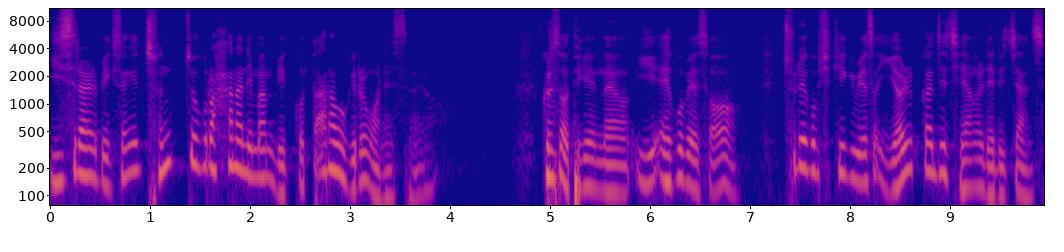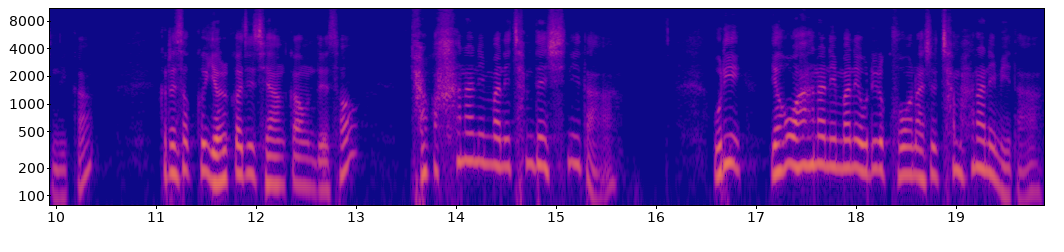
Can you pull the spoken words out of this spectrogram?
이스라엘 백성이 전적으로 하나님만 믿고 따라오기를 원했어요. 그래서 어떻게 했나요? 이 애굽에서 출애굽 시키기 위해서 열 가지 재앙을 내리지 않습니까? 그래서 그열 가지 재앙 가운데서 결국 하나님만이 참된 신이다. 우리 여호와 하나님만이 우리를 구원하실 참 하나님이다.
